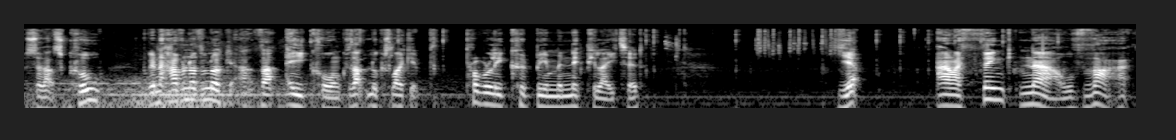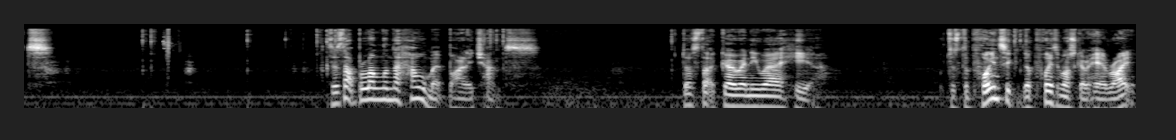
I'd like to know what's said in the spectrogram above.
so that's cool. We're going to have another look at that acorn because that looks like it probably could be manipulated. Yep. And I think now that... Does that belong on the helmet by any chance? Does that go anywhere here? Does the pointer... The pointer must go here, right?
